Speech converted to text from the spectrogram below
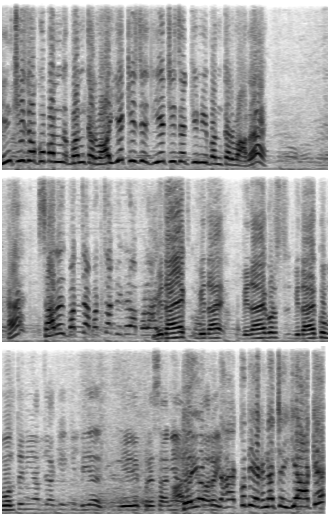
इन चीज़ों को बंद बंद करवाओ। ये चीज़ें ये चीज़ें क्यों नहीं बंद करवा रहा? है? हैं? सारे बच्चा बच्चा बिगड़ा पड़ा विधायक विधायक विधायक और विधायक को बोलते नहीं आप जाके कि भैया ये परेशानियाँ तो विधायक को देखना चाहिए आके।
